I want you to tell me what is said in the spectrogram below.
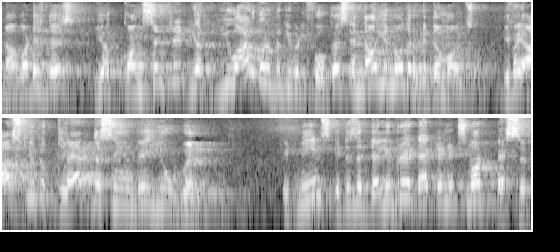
Now, what is this? You are concentrate. You are, you are going to give it focus, and now you know the rhythm also. If I ask you to clap the same way, you will. It means it is a deliberate act and it's not passive.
